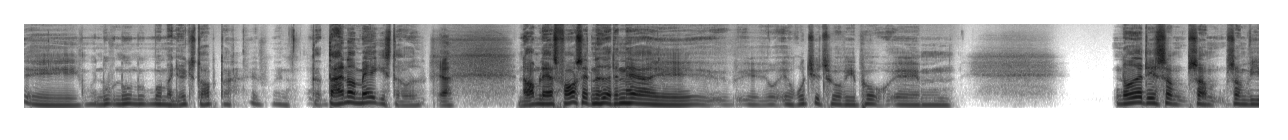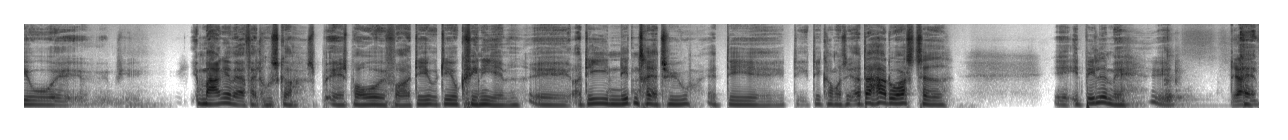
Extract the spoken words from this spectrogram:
Øh, nu, nu, nu må man jo ikke stoppe der. Der, der er noget magisk derude. Ja. Nå, men lad os fortsætte ned ad den her øh, øh, rutsjetur, vi er på. Øh, noget af det, som, som, som vi jo... Øh, mange i hvert fald husker øh, Sprogø for, det er jo, det er jo kvindehjemmet. Øh, og det er i 1923, at det, øh, det, det kommer til. Og der har du også taget øh, et billede med. Øh, ja. af,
